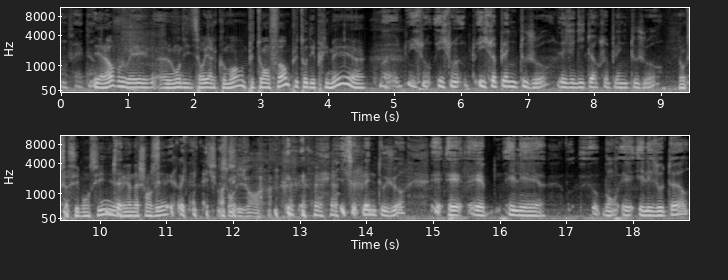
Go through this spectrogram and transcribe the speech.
en fait. Hein. Et alors vous voyez le monde éditorial comment? Plutôt en forme, plutôt déprimé euh? Bah, ils, sont, ils, sont, ils se plaignent toujours, les éditeurs se plaignent toujours. Donc ça c'est bon signe, rien n'a changé? Rien n'a changé. Ils sont vivants. ils se plaignent toujours et, et, et, et les bon et, les auteurs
